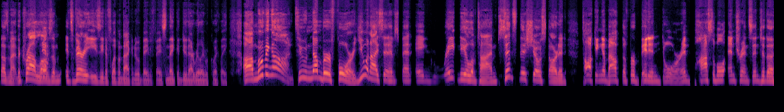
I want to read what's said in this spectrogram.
Doesn't matter. The crowd loves yeah. him. It's very easy to flip him back into a babyface, and they could do that really quickly. Uh, moving on to number four. You and I, Sid, have spent a great deal of time since this show started talking about the forbidden door and possible entrance into the,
